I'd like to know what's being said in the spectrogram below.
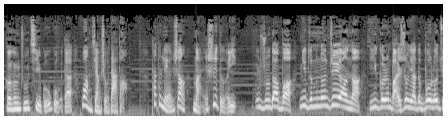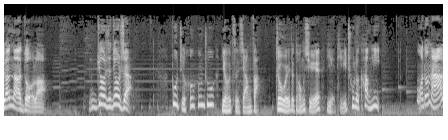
哼哼猪气鼓鼓的望向鼠大宝，他的脸上满是得意。鼠大宝，你怎么能这样呢？一个人把剩下的菠萝全拿走了。就是就是，不止哼哼猪有此想法，周围的同学也提出了抗议。我都拿了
